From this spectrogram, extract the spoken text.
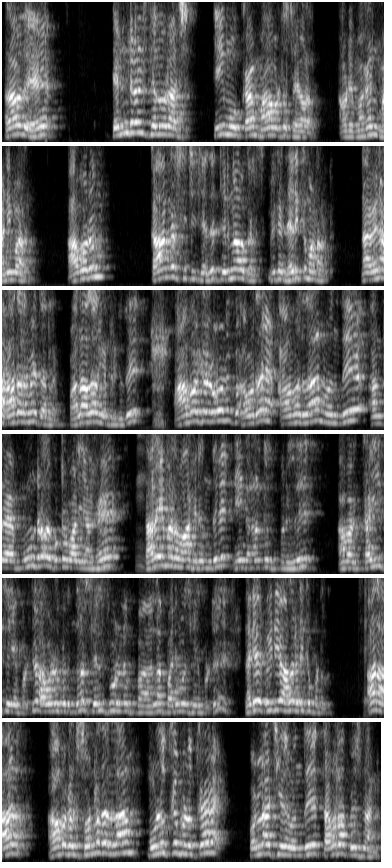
அதாவது தென்றல் செல்வராஜ் திமுக மாவட்ட செயலாளர். அவருடைய மகன் மணிமாறன். அவரும் காங்கிரஸ் கட்சி சேர்ந்த திருநாவுக்கரசு மிக நெருக்கமானவர்கள். நான் வேணா ஆதாரமே தரல. பல ஆதாரங்கள் இருக்குது. அவர்களோடு அவர்தான் அவர்தான் வந்து அந்த மூன்றாவது குற்றவாளியாக தலைமறைவாக இருந்து நீண்ட நாட்களுக்கு பிறகு அவர் கைது செய்யப்பட்டு அவரிடம் இருந்த செல்போன்ல எல்லாம் பறிமுதல் செய்யப்பட்டு நிறைய வீடியோ ஆதாரம் எடுக்கப்பட்டது. ஆனால் அவர்கள் சொன்னதெல்லாம் முழுக்க முழுக்க பொள்ளாச்சியில வந்து தவறா பேசினாங்க.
